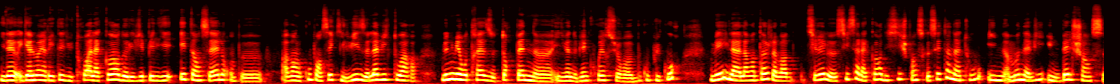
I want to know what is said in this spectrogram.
Il a également hérité du 3 à la corde, Olivier Pellier étincelle. On peut avant le coup penser qu'il vise la victoire. Le numéro 13, Torpen, euh, il vient de bien courir sur euh, beaucoup plus court, mais il a l'avantage d'avoir tiré le 6 à la corde ici, je pense que c'est un atout, à mon avis, une belle chance.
